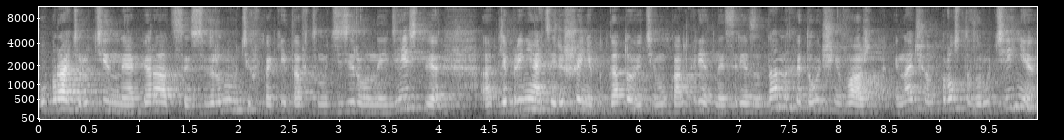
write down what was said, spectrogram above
убрать рутинные операции, свернуть их в какие-то автоматизированные действия, а, для принятия решения подготовить ему конкретные срезы данных, это очень важно. Иначе он просто в рутине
